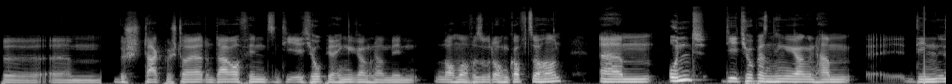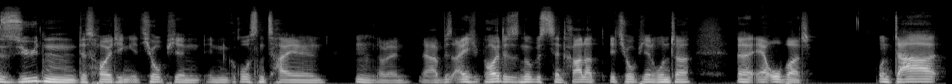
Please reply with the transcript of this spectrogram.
be, ähm, stark besteuert und daraufhin sind die Äthiopier hingegangen und haben den nochmal versucht auf den Kopf zu hauen. Ähm, und die Äthiopier sind hingegangen und haben äh, den Süden des heutigen Äthiopien in großen Teilen, hm, oder in, ja, bis eigentlich heute ist es nur bis Zentraläthiopien runter, äh, erobert. Und da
